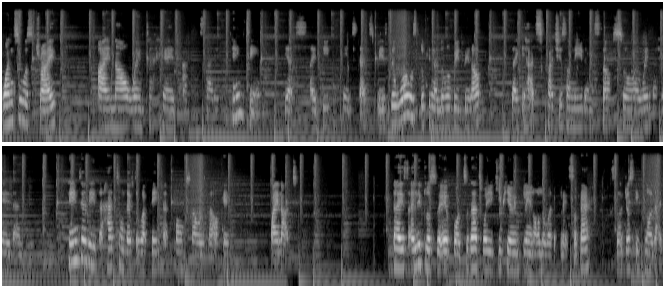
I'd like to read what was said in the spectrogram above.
once it was dry I now went ahead and started painting. Yes I did paint that space. The wall was looking a little bit beat up like it had scratches on it and stuff so I went ahead and painted it. I had some leftover paint at home so I was like okay why not? Guys I live close to the airport so that's why you keep hearing plane all over the place okay? So just ignore that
